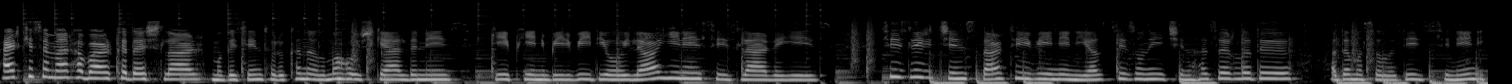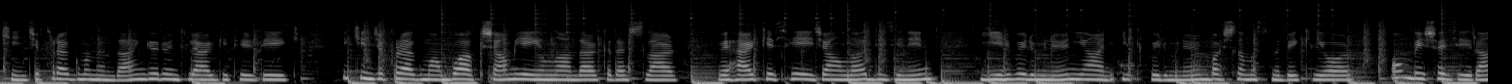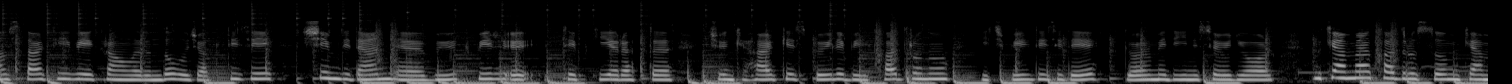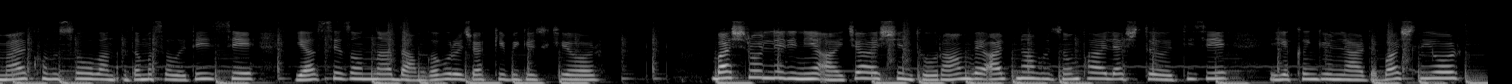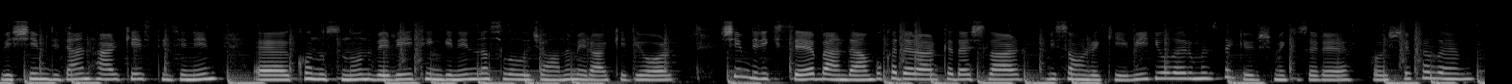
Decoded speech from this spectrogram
Herkese merhaba arkadaşlar. Magazin Turu kanalıma hoş geldiniz. Yepyeni bir videoyla yine sizlerleyiz. Sizler için Star TV'nin yaz sezonu için hazırladığı Ada Masalı dizisinin ikinci fragmanından görüntüler getirdik. İkinci fragman bu akşam yayınlandı arkadaşlar ve herkes heyecanla dizinin yeni bölümünün yani ilk bölümünün başlamasını bekliyor. 15 Haziran Star TV ekranlarında olacak dizi şimdiden e, büyük bir e, tepki yarattı. Çünkü herkes böyle bir kadronu hiçbir dizide görmediğini söylüyor. Mükemmel kadrosu, mükemmel konusu olan Ada Masalı dizisi yaz sezonuna damga vuracak gibi gözüküyor. Başrollerini Ayça Ayşin Turan ve Alp Navruz'un paylaştığı dizi yakın günlerde başlıyor ve şimdiden herkes dizinin e, konusunun ve reytinginin nasıl olacağını merak ediyor. Şimdilik ise benden bu kadar arkadaşlar. Bir sonraki videolarımızda görüşmek üzere. Hoşçakalın.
